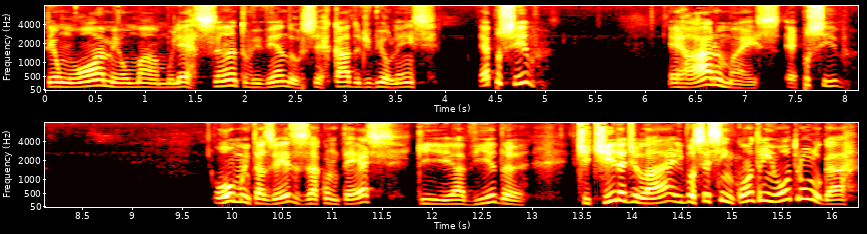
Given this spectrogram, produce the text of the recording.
ter um homem ou uma mulher santo vivendo cercado de violência. É possível. É raro, mas é possível. Ou muitas vezes acontece que a vida te tira de lá e você se encontra em outro lugar.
